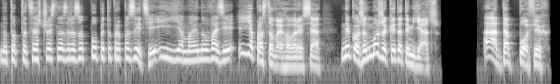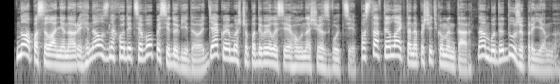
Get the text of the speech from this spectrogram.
Ну тобто це щось на зразок попиту пропозиції, і я маю на увазі, я просто виговорився. Не кожен може кидати м'яч. А, да пофіг. Ну а посилання на оригінал знаходиться в описі до відео. Дякуємо, що подивилися його у нашій озвучці. Поставте лайк та напишіть коментар. Нам буде дуже приємно.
